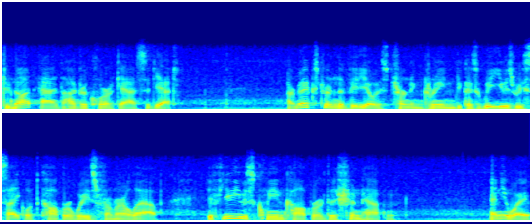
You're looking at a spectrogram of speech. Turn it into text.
Do not add the hydrochloric acid yet. Our mixture in the video is turning green because we use recycled copper waste from our lab. If you use clean copper, this shouldn't happen. Anyway,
